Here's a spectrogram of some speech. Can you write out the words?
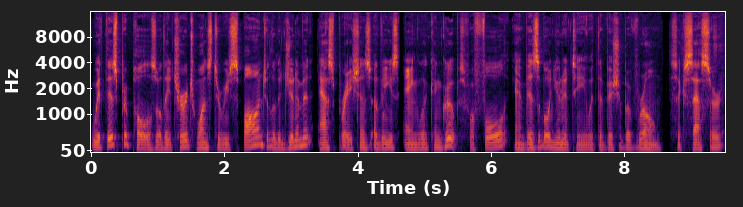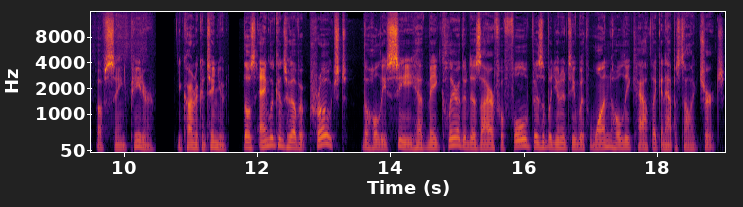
With this proposal, the Church wants to respond to the legitimate aspirations of these Anglican groups for full and visible unity with the Bishop of Rome, successor of St. Peter. The Cardinal continued, Those Anglicans who have approached the Holy See have made clear their desire for full visible unity with one holy Catholic and Apostolic Church.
